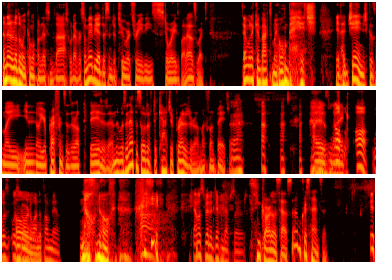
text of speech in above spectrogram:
and then another one come up and listened to that, whatever. So maybe I'd listened to two or three of these stories about Ellsworth. Then when I came back to my home page, it had changed because my you know your preferences are updated, and there was an episode of To Catch a Predator on my front page. Uh, I was oh, like, oh, was was Gordo on the oh. thumbnail? No, no. Ah, that must have been a different episode. Gordo's house. I'm Chris Hansen.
